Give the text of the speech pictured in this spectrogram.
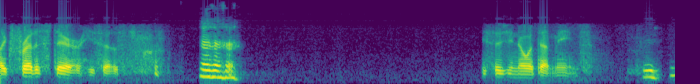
like Fred Astaire, he says. Uh-huh. he says you know what that means. Mm-hmm.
